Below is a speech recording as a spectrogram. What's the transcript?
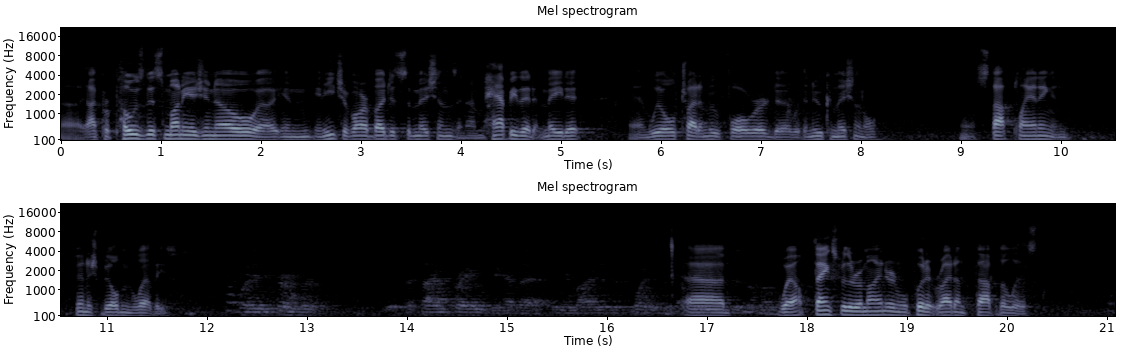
Uh, I proposed this money, as you know, uh, in, in each of our budget submissions, and I'm happy that it made it. And we'll try to move forward uh, with a new commission that'll, you know, stop planning and finish building the levees. But in terms of a timeframe, do you have that in your mind at this point? Is it a Uh? Is it? Well, thanks for the reminder, and we'll put it right on the top of the list. Is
